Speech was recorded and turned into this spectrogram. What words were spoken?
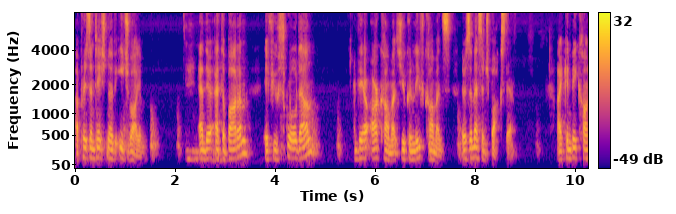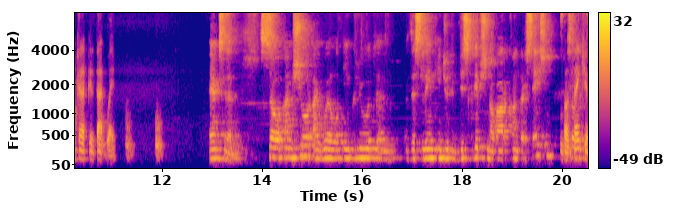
a, presentation of each volume. And there at the bottom, if you scroll down, there are comments. You can leave comments. There's a message box there. I can be contacted that way. Excellent. So I'm sure I will include. Um, this link into the description of our conversation. Well, so thank you.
